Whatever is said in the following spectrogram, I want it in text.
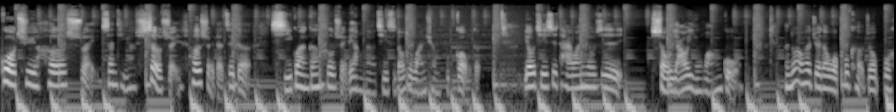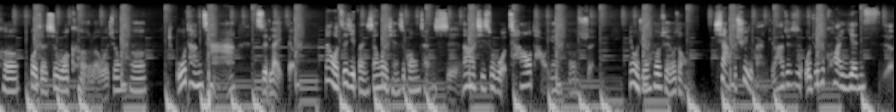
过去喝水、身体摄水、喝水的这个习惯跟喝水量呢，其实都是完全不够的。尤其是台湾又是手摇饮王国，很多人会觉得我不渴就不喝，或者是我渴了我就喝无糖茶之类的。那我自己本身，我以前是工程师，那其实我超讨厌喝水，因为我觉得喝水有种下不去的感觉，它就是我就是快淹死了。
